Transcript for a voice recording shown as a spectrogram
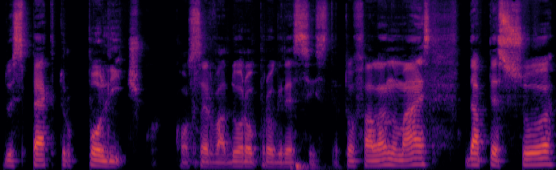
do espectro político, conservador ou progressista. Estou falando mais da pessoa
